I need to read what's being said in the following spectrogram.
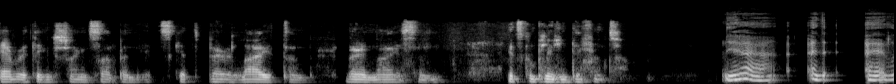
everything shines up and it gets very light and very nice and it's completely different. Yeah. And I,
